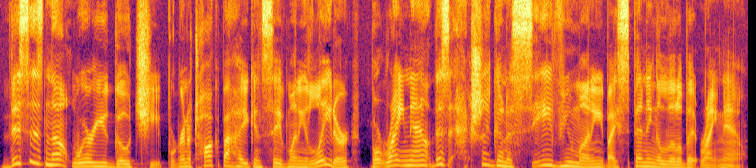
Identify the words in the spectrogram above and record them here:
This is not where you go cheap. We're going to talk about how you can save money later, but right now, this is actually going to save you money by spending a little bit right now.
